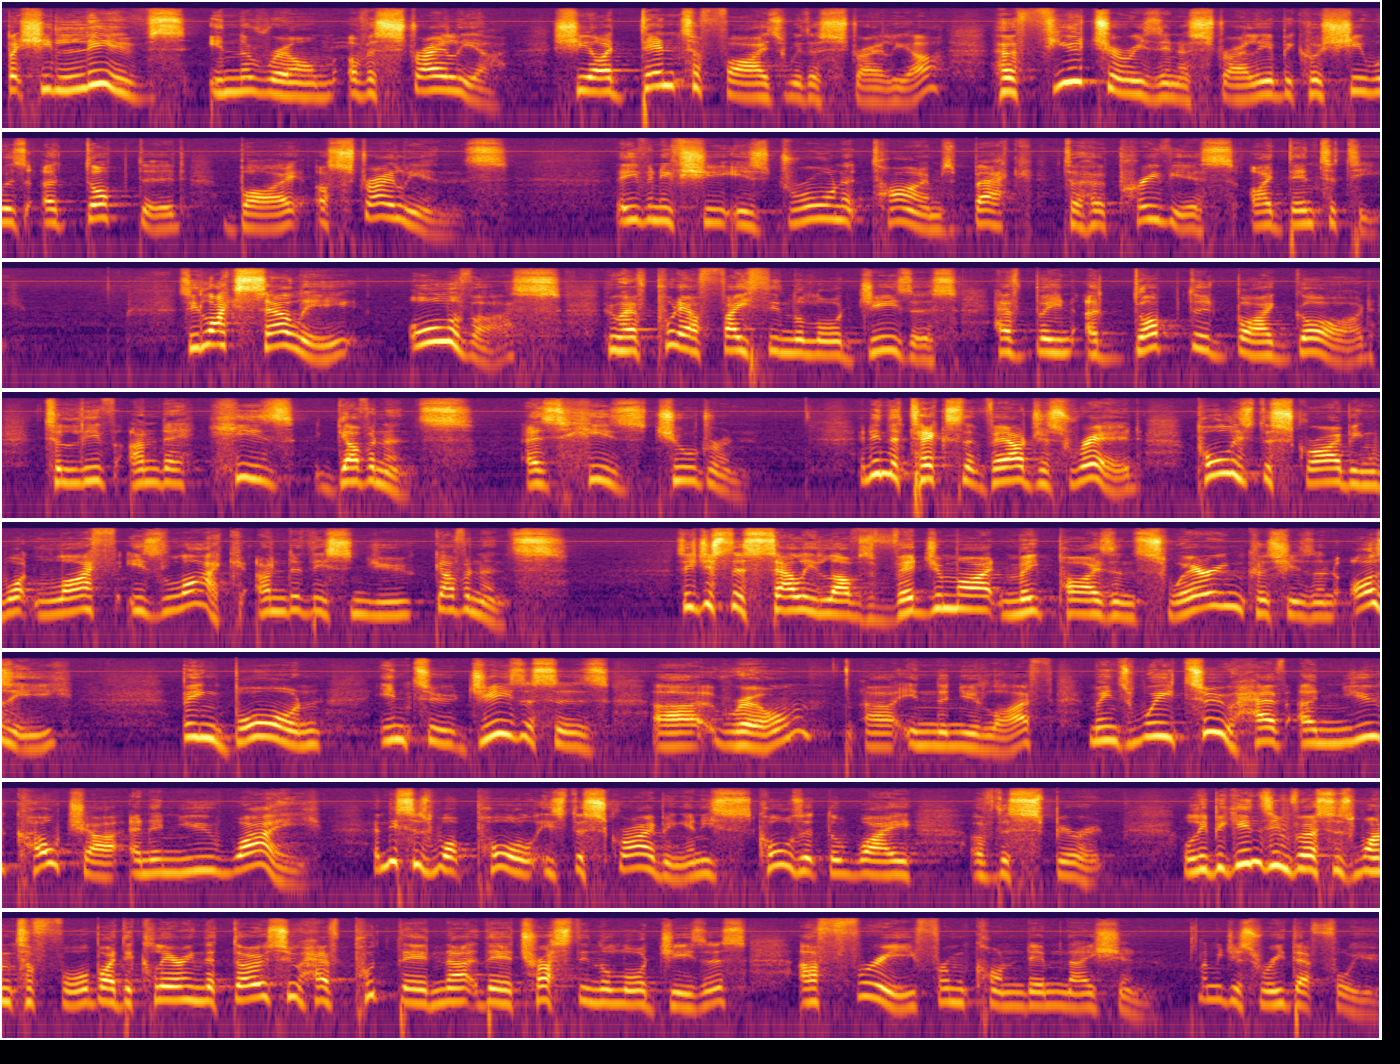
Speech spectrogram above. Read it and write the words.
But she lives in the realm of Australia. She identifies with Australia. Her future is in Australia because she was adopted by Australians, even if she is drawn at times back to her previous identity. See, like Sally, all of us who have put our faith in the Lord Jesus have been adopted by God to live under His governance as His children. And in the text that Val just read, Paul is describing what life is like under this new governance. See, just as Sally loves Vegemite, meat pies, and swearing because she's an Aussie, being born into Jesus' uh, realm uh, in the new life means we too have a new culture and a new way. And this is what Paul is describing, and he calls it the way of the Spirit. Well, he begins in verses 1 to 4 by declaring that those who have put their, their trust in the Lord Jesus are free from condemnation. Let me just read that for you.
